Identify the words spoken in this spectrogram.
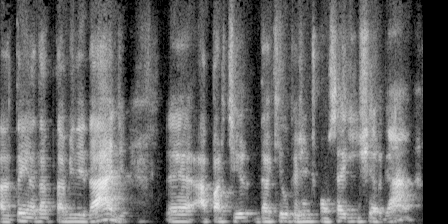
ela tem adaptabilidade, é, a partir daquilo que a gente consegue enxergar,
